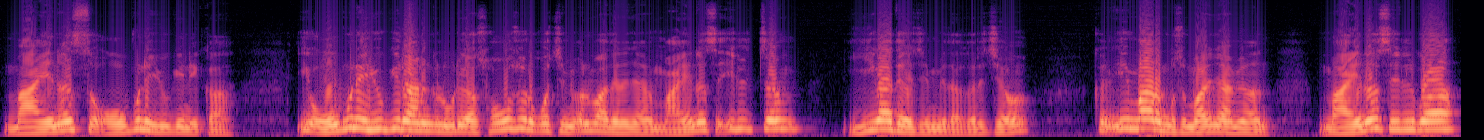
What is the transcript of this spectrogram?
마이너스 5분의 6이니까 이 5분의 6이라는 걸 우리가 소수로 고치면 얼마 되느냐면 마이너스 1.2가 되어집니다. 그렇죠. 그럼 이 말은 무슨 말이냐면 마이너스 1과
